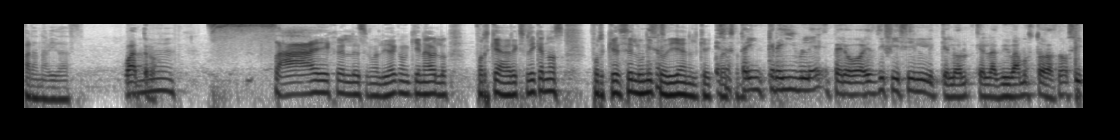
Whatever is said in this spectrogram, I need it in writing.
para Navidad? Cuatro. Mm. Ay, híjole, se me olvida con quién hablo. ¿Por qué? A ver, explícanos por qué es el único Eso día en el que hay Eso cuatro. está increíble, pero es difícil que, lo, que las vivamos todas, ¿no? Sí,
